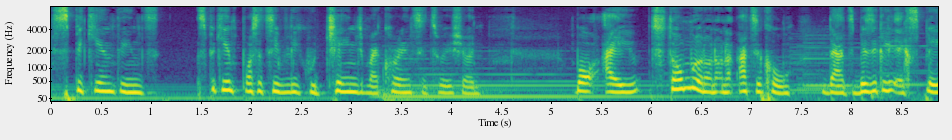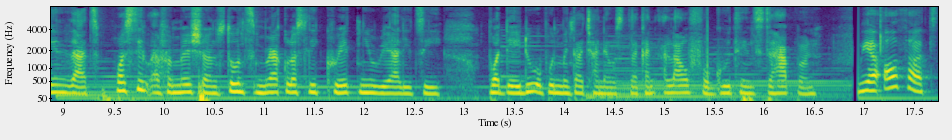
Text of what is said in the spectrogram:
speaking things speaking positively could change my current situation. But I stumbled on, an article that basically explained that positive affirmations don't miraculously create new reality, but they do open mental channels that can allow for good things to happen. We are all taught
